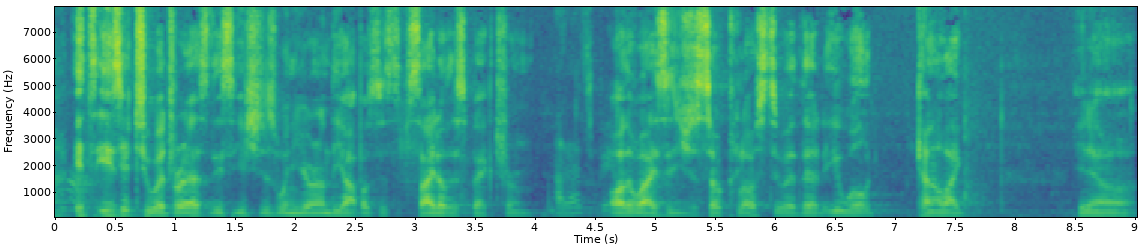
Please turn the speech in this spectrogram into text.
it's easier to address these issues when you're on the opposite side of the spectrum. Oh, that's beautiful. Otherwise, you're just so close to it that it will kind of like, you know,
